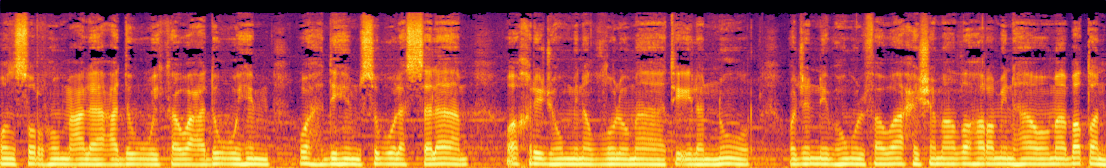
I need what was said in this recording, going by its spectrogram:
وانصرهم على عدوك وعدوهم واهدهم سبل السلام وأخرجهم من الظلمات إلى النور وجنبهم الفواحش ما ظهر منها وما بطن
